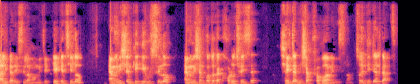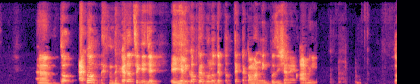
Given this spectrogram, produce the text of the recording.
তালিকা দিয়েছিলাম আমি যে কে কে ছিল অ্যামিনিশন কি কি উঠছিল অ্যামিনিশন কতটা খরচ হয়েছে সেইটার হিসাব সহ আমি দিছিলাম। সো ডিটেলটা আছে। তো এখন দেখা যাচ্ছে কি যে এই হেলিকপ্টার গুলোতে প্রত্যেকটা কমান্ডিং পজিশনে আর্মি তো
